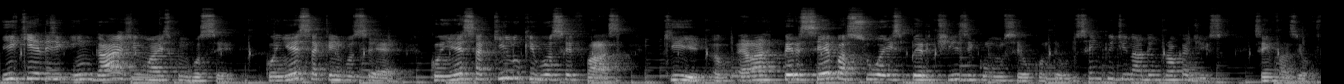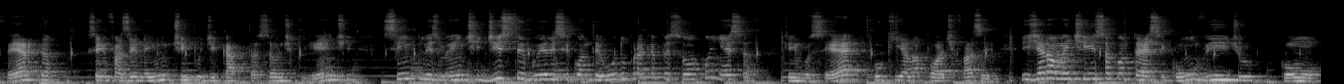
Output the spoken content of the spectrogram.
e que ele engaje mais com você. Conheça quem você é, conheça aquilo que você faz, que ela perceba a sua expertise com o seu conteúdo, sem pedir nada em troca disso sem fazer oferta, sem fazer nenhum tipo de captação de cliente, simplesmente distribuir esse conteúdo para que a pessoa conheça quem você é, o que ela pode fazer. E geralmente isso acontece com um vídeo, com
